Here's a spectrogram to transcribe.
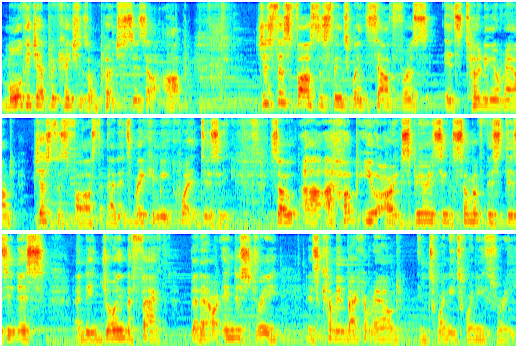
Mortgage applications on purchases are up. Just as fast as things went south for us, it's turning around just as fast and it's making me quite dizzy. So uh, I hope you are experiencing some of this dizziness and enjoying the fact that our industry is coming back around in 2023.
